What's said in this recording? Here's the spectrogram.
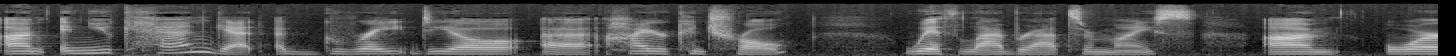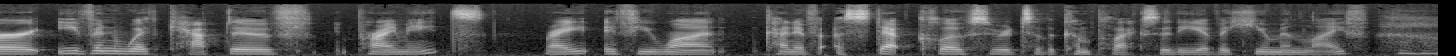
Um, and you can get a great deal uh, higher control with lab rats or mice, um, or even with captive primates, right? If you want kind of a step closer to the complexity of a human life. Mm-hmm.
